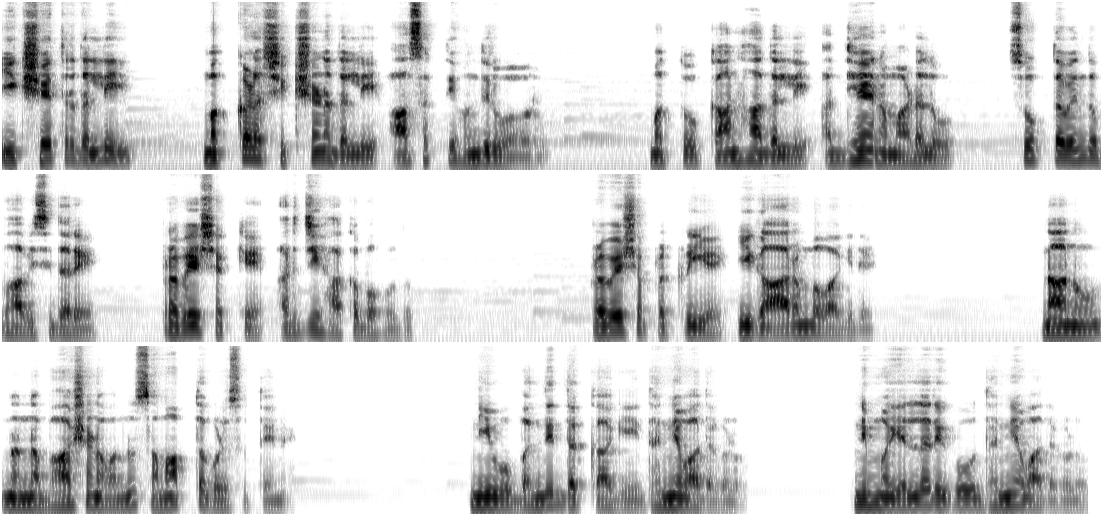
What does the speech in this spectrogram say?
ಈ ಕ್ಷೇತ್ರದಲ್ಲಿ ಮಕ್ಕಳ ಶಿಕ್ಷಣದಲ್ಲಿ ಆಸಕ್ತಿ ಹೊಂದಿರುವವರು ಮತ್ತು ಕಾನ್ಹಾದಲ್ಲಿ ಅಧ್ಯಯನ ಮಾಡಲು ಸೂಕ್ತವೆಂದು ಭಾವಿಸಿದರೆ ಪ್ರವೇಶಕ್ಕೆ ಅರ್ಜಿ ಹಾಕಬಹುದು. ಪ್ರವೇಶ ಪ್ರಕ್ರಿಯೆ ಈಗ ಆರಂಭವಾಗಿದೆ. ನಾನು ನನ್ನ ಭಾಷಣವನ್ನು ಸಮಾಪ್ತಗೊಳಿಸುತ್ತೇನೆ. ನೀವು ಬಂದಿದ್ದಕ್ಕಾಗಿ ಧನ್ಯವಾದಗಳು. ನಿಮ್ಮ ಎಲ್ಲರಿಗೂ ಧನ್ಯವಾದಗಳು.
